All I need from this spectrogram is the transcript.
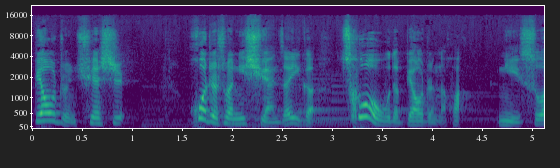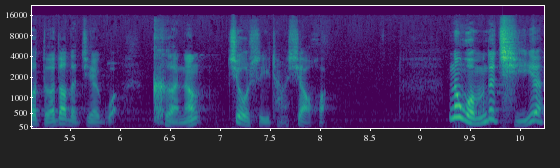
标准缺失，或者说你选择一个错误的标准的话，你所得到的结果可能就是一场笑话。那我们的企业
